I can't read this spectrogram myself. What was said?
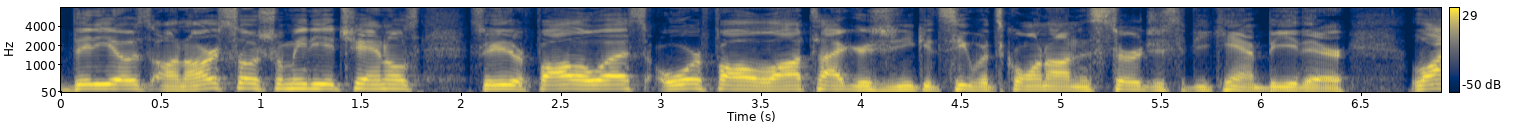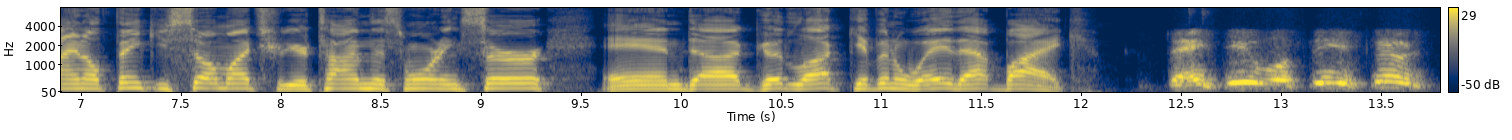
videos on our social media channels. So either follow us or follow Law Tigers, and you can see what's going on in Sturgis if you can't be there. Lionel, thank you so much for your time this morning, sir, and uh, good luck giving away that bike. Thank you. We'll see you soon.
